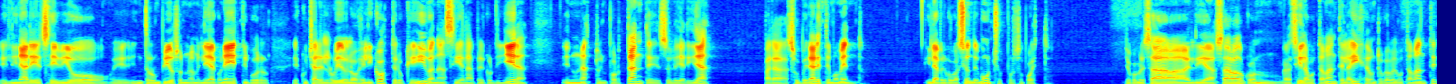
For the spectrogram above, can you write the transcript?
El Linares se vio eh, interrumpido su normalidad con esto y por escuchar el ruido de los helicópteros que iban hacia la precordillera en un acto importante de solidaridad para superar este momento. Y la preocupación de muchos, por supuesto. Yo conversaba el día sábado con Graciela Bustamante, la hija de don Tucabel Bustamante,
